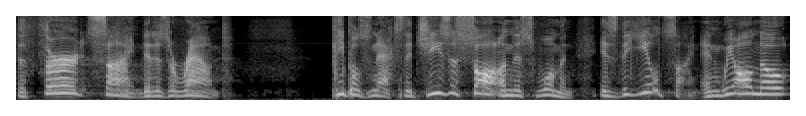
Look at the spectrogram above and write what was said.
The third sign that is around people's necks that Jesus saw on this woman is the yield sign. And we all know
